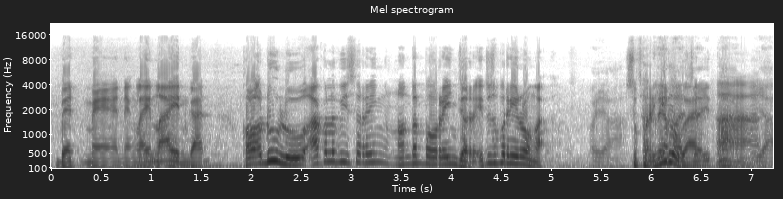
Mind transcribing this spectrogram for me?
Batman yang lain-lain kan. Kalau dulu aku lebih sering nonton Power Ranger, itu superhero nggak? oh ya Superhero kan? Hitam, Ah. iya.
